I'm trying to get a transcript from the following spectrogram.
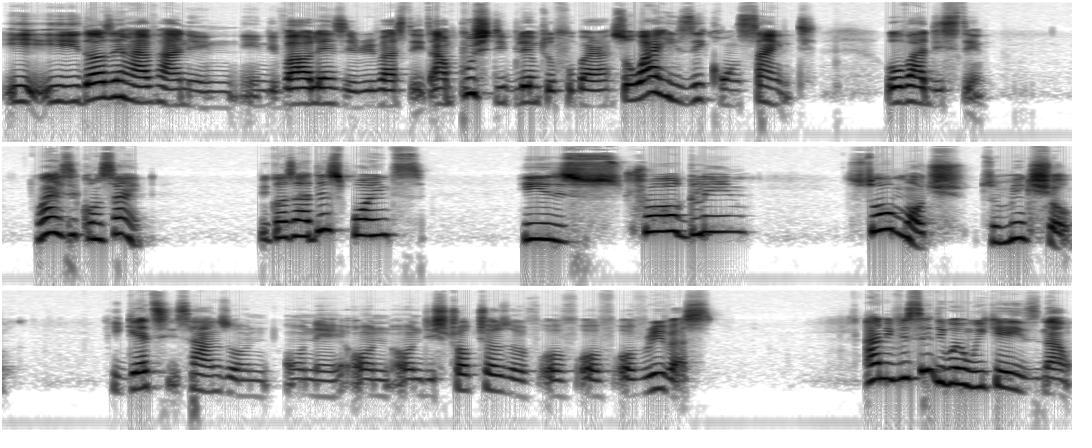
he he doesn't have hand in in the violence in Rivers State and push the blame to Fubara. So why is he concerned over this thing? Why is he concerned? Because at this point, he is struggling so much to make sure he gets his hands on on uh, on on the structures of, of of of rivers. And if you see the way Wike is now,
